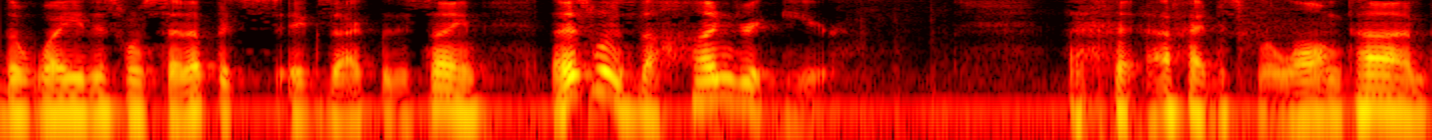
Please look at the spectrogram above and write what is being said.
the way this one's set up, it's exactly the same. Now, this one's the hundred year. I've had this for a long time,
